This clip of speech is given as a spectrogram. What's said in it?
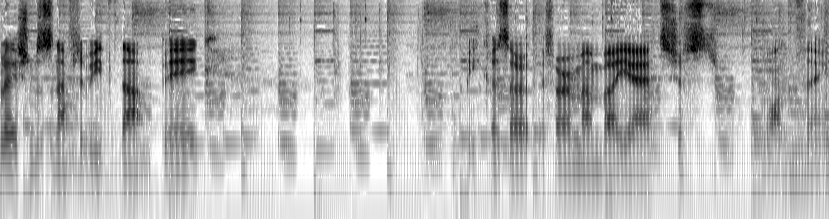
Inflation doesn't have to be that big because I, if I remember, yeah, it's just one thing.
